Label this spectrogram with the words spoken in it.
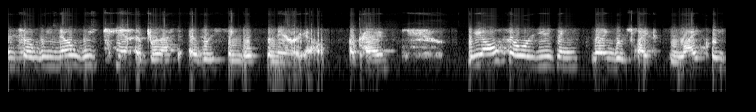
And so we know we can't address every single scenario. Okay? We also are using language like likely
